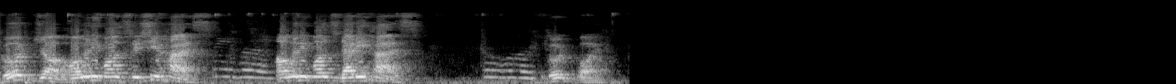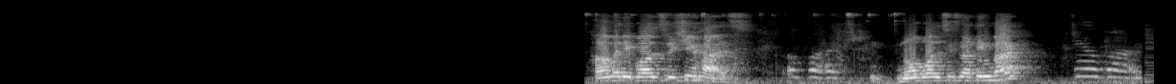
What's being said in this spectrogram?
Good job. How many balls Rishi has? Three balls. How many balls Daddy has? Two balls. Good boy. How many balls Rishi has? Two balls. No balls is nothing but? Two balls.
